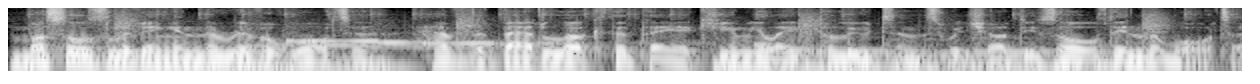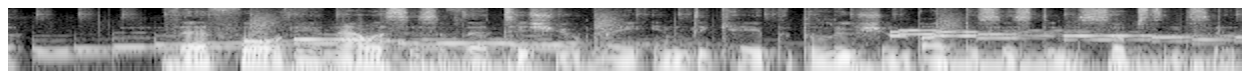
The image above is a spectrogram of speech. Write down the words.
Mussels living in the river water have the bad luck that they accumulate pollutants which are dissolved in the water. Therefore, the analysis of their tissue may indicate the pollution by persistent substances.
